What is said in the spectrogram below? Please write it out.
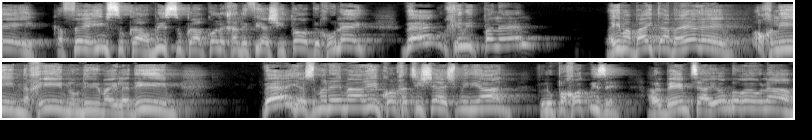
קפה, עם סוכר, בלי סוכר, כל אחד לפי השיטות וכולי, והולכים להתפלל. באים הביתה בערב, אוכלים, נחים, לומדים עם הילדים, ויש זמני מעריב, כל חצי שעה יש מניין, אפילו פחות מזה. אבל באמצע היום בורא עולם,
